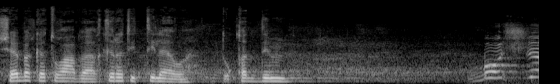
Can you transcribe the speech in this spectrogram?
شبكة عباقرة التلاوة تقدم بشرى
